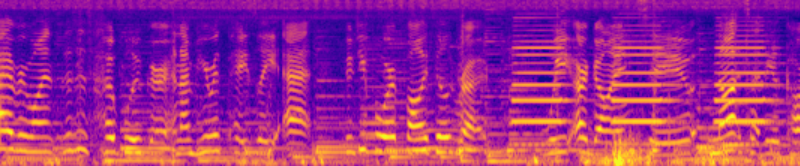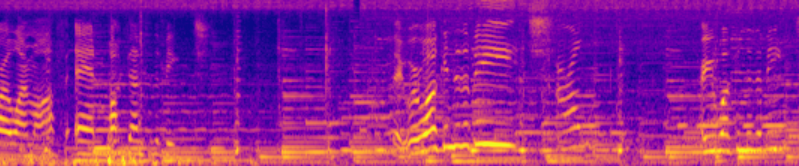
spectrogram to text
Hi everyone, this is Hope Luker and I'm here with Paisley at 54 Folly Field Road. We are going to not set the car alarm off and walk down to the beach. So we're walking to the beach. Are you walking to the beach?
